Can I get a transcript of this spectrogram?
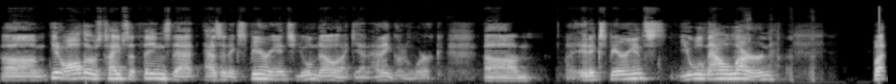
Um, you know, all those types of things that, as an experience, you'll know like, yeah, that ain't going to work. Um, in experience, you will now learn. But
